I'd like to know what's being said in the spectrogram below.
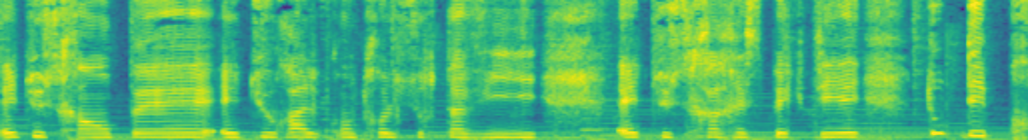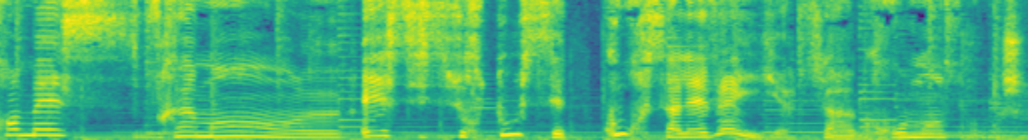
et tu seras en paix, et tu auras le contrôle sur ta vie, et tu seras respecté. Toutes des promesses vraiment. euh, et surtout cette course à l'éveil. C'est un gros mensonge.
